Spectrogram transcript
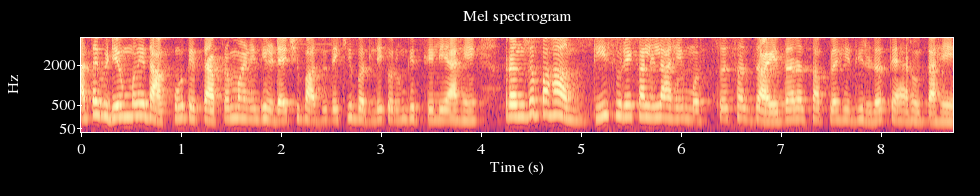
आता व्हिडिओमध्ये दाखवते त्याप्रमाणे धिरड्याची बाजू देखील बदली करून घेतलेली आहे. रंग पहा अगदी सुरेख आलेला आहे. मस्त असा जाळीदार असं आपलं हे धिरडं तयार होत आहे.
